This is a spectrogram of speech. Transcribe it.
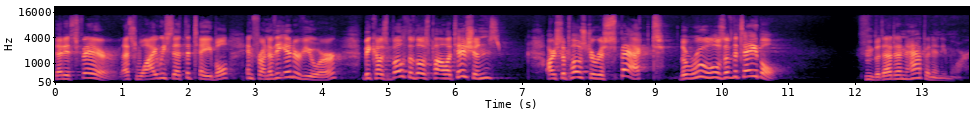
that it's fair. That's why we set the table in front of the interviewer, because both of those politicians are supposed to respect the rules of the table. But that doesn't happen anymore.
